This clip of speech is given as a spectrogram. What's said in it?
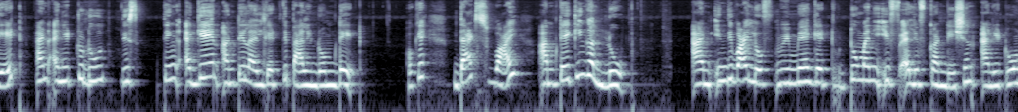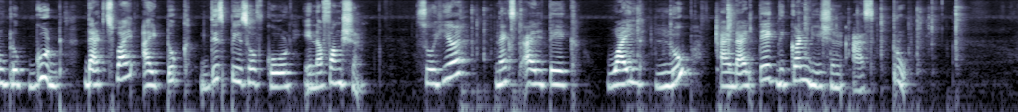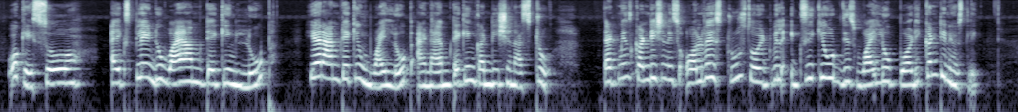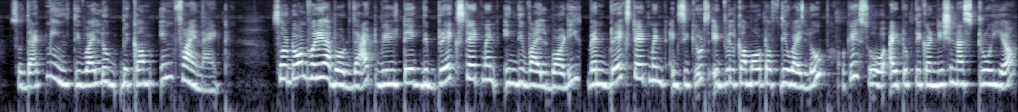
date and i need to do this thing again until i'll get the palindrome date okay? That's why i'm taking a loop. And in the while loop we may get too many if elif condition and it won't look good. That's why i took this piece of code in a function. So here next i'll take while loop and i'll take the condition as true. Okay so i explained you why i'm taking loop. Here i'm taking while loop and i am taking condition as true that means condition is always true so it will execute this while loop body continuously so that means the while loop become infinite. So don't worry about that. We'll take the break statement in the while body. When break statement executes, it will come out of the while loop. Okay, so I took the condition as true here.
